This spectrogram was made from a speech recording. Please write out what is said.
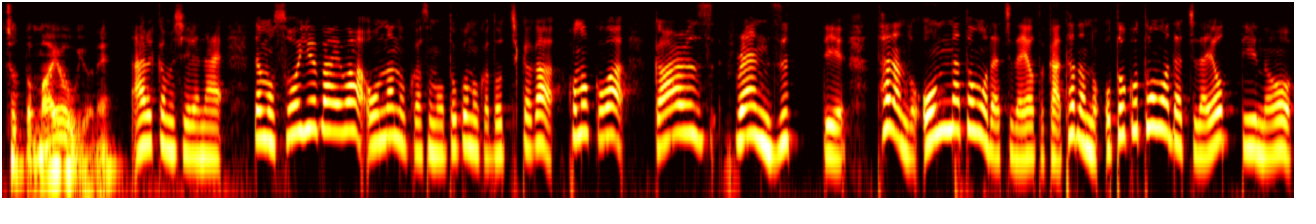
ちょっと迷うよね。あるかもしれない。でもそういう場合は女の子かその男の子かどっちかがこの子は girls friends っていうただの女友達だよとかただの男友達だよっていうのを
